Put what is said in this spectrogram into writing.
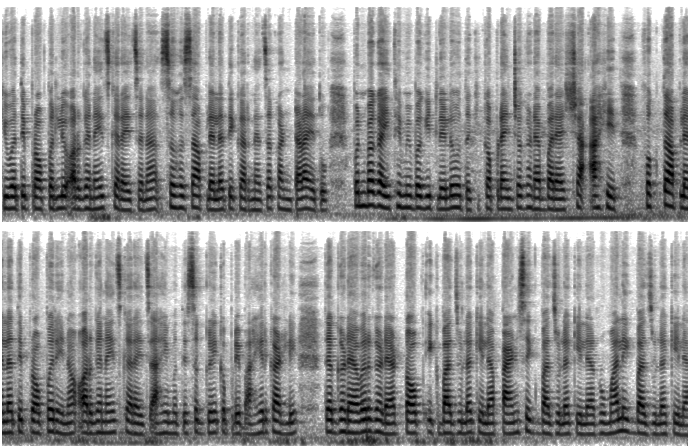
किंवा ते प्रॉपरली ऑर्गनाईज करायचं ना सहसा आपल्याला ते करण्याचा कंटाळा येतो. पण बघा इथे मी बघितलेलं होतं की कपड्यांच्या घड्या बऱ्याचशा आहेत. फक्त आपल्याला ते प्रॉपर आहे ना ऑर्गनाईज करायचं आहे. मग ते सगळे कपडे बाहेर काढले. त्या घड्यावर घड्या टॉप एक बाजूला केल्या पॅन्ट्स एक बाजूला केल्या रुमाल एक बाजूला केल्या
